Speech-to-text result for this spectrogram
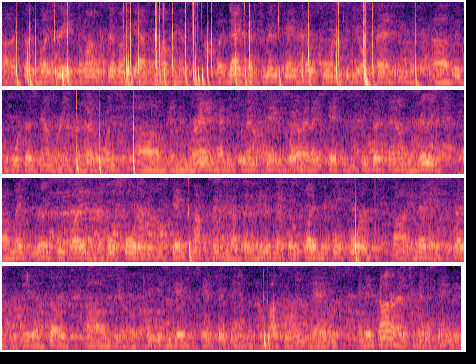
Uh, so did Blake Griggs, along with several other guys on offense. But Dax had a tremendous game, had over 450 yards passing, uh, 54 touchdowns, We're in for another one. Um, and then Brandon had a tremendous game as well, had eight catches and two touchdowns, and really uh, made some really key plays in the fourth quarter that just gave us an opportunity. I think if he didn't make those plays in the fourth quarter, uh, it never gets as close as it did. So, um, you know, he, he, gave us a chance there the end to possibly win the game. And then Connor had a tremendous game in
